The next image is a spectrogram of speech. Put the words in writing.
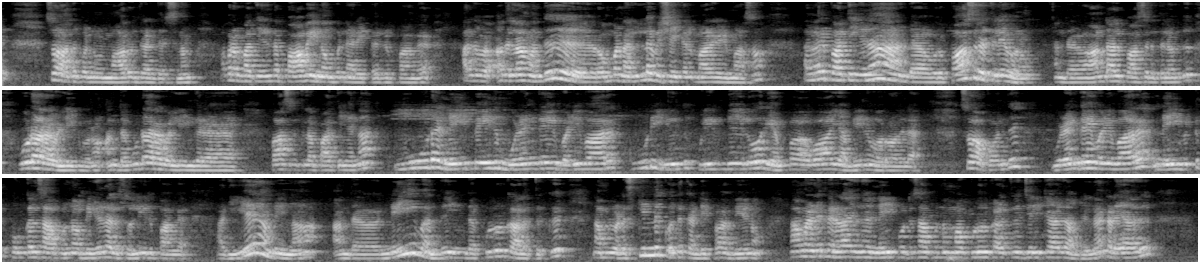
ஸோ அது பண்ணுவோம் ஆருத்ரா தரிசனம். அப்புறம் பார்த்தீங்கன்னா இந்த பாவை நோம்பு நிறைய பேர் இருப்பாங்க. அது அதெல்லாம் வந்து ரொம்ப நல்ல விஷயங்கள் மார்கழி மாதம் அது மாதிரி பார்த்தீங்கன்னா அந்த ஒரு பாசுரத்திலே வரும். அந்த ஆண்டாள் பாசுரத்தில் வந்து ஊடாரவள்ளிக்கு வரும். அந்த ஊடாரவள்ளிங்கிற பாசுரத்தில் பார்த்தீங்கன்னா மூட நெய் பெய்து முழங்கை வழிவார கூடி இருந்து குளிர்ந்தேலோர் எம்பாவாய் அப்படின்னு வரும் அதில். ஸோ அப்போ வந்து முழங்கை வழிவார நெய் விட்டு பொங்கல் சாப்பிடணும் அப்படிங்கிறது அதில் சொல்லியிருப்பாங்க. அது ஏன் அப்படின்னா அந்த நெய் வந்து இந்த குளிர் காலத்துக்கு நம்மளோட ஸ்கின்னுக்கு வந்து கண்டிப்பாக வேணும். நாம் நினைப்பேன் "என்னடா இது நெய் போட்டு சாப்பிடணுமா குளிர் காலத்தில் ஜெரிக்காது அப்படிலாம் கிடையாது.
